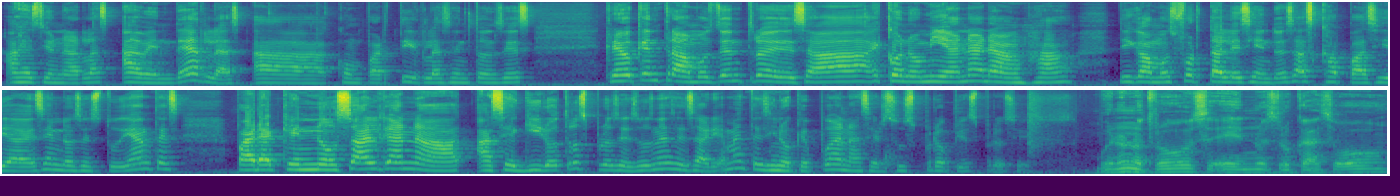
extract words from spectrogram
a gestionarlas, a venderlas, a compartirlas. Entonces, creo que entramos dentro de esa economía naranja, digamos, fortaleciendo esas capacidades en los estudiantes para que no salgan a, seguir otros procesos necesariamente, sino que puedan hacer sus propios procesos. Bueno, nosotros en nuestro caso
